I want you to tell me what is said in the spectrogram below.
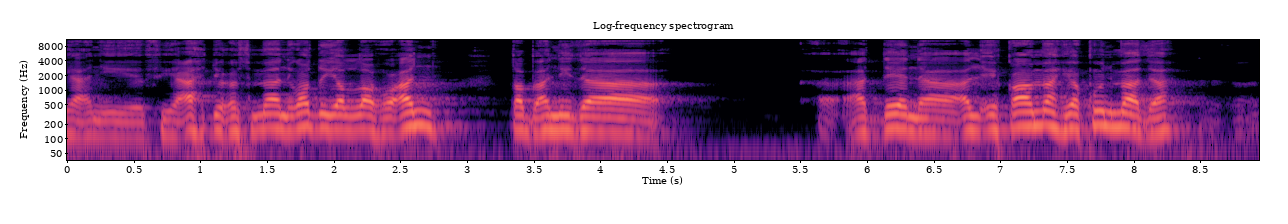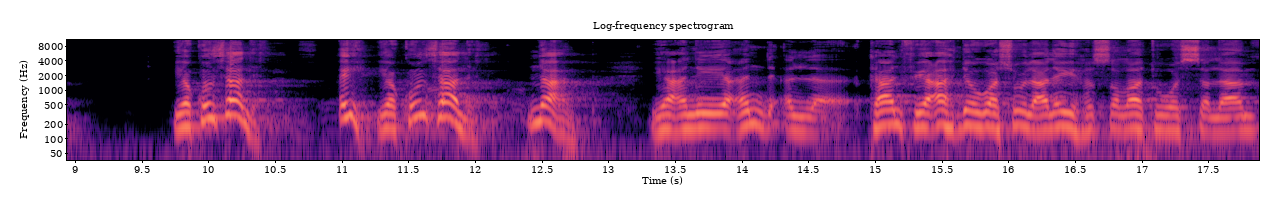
يعني في عهد عثمان رضي الله عنه طبعا إذا عدينا الإقامة يكون ماذا؟ يكون ثالث. إيه يكون ثالث. نعم. يعني عند كان في عهد الرسول عليه الصلاة والسلام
